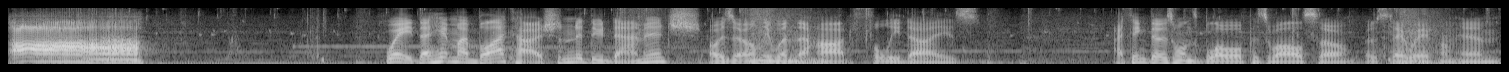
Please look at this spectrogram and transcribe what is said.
Ah! Wait, that hit my black heart. Shouldn't it do damage? Or is it only when the heart fully dies? I think those ones blow up as well, so gotta stay away from him.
